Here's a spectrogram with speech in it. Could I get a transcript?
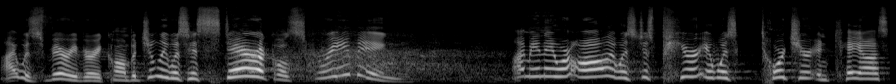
I was very, very calm, but Julie was hysterical, screaming. I mean, they were all, it was just pure, it was torture and chaos.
